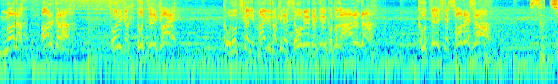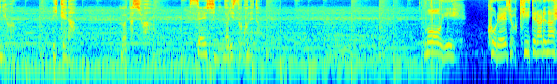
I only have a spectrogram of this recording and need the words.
まだあるからとにかくこっちに来い。この地下に入るだけで証明できることがあるんだ。こっちに来て証明しろ。そっちには行けな。い私は戦士になり損ねた。もういい。これ以上聞いてられない。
